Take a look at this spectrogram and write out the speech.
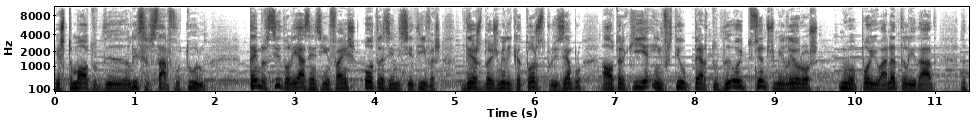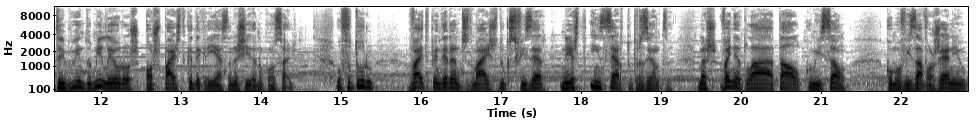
Este modo de alicerçar futuro tem merecido, aliás, em Sinfãs, outras iniciativas. Desde 2014, por exemplo, a autarquia investiu perto de 800 mil euros no apoio à natalidade, atribuindo mil euros aos pais de cada criança nascida no Conselho. O futuro vai depender, antes de mais, do que se fizer neste incerto presente. Mas venha de lá a tal comissão. Como avisava o gênio,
